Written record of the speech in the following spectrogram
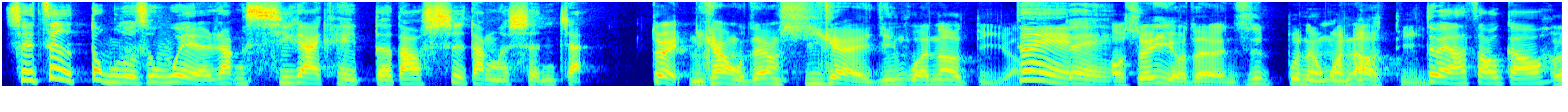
所以这个动作是为了让膝盖可以得到适当的伸展。对，你看我这样膝盖已经弯到底了。对，哦，所以有的人是不能弯到底。对啊，糟糕，好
